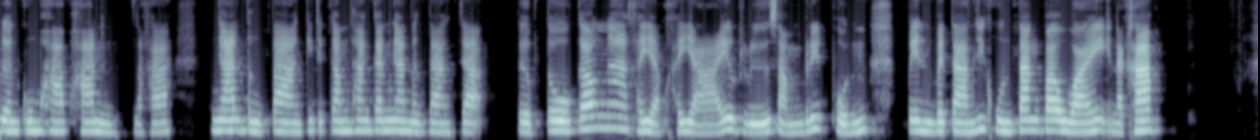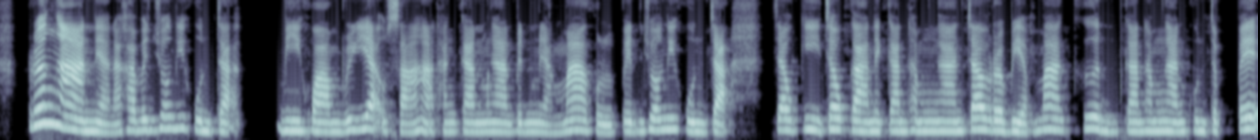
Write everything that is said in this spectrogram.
เดือนกุมภาพันธ์นะคะ งานต่างๆ กิจกรรมทางการงานต่างๆ จะเติบโตก้าวหน้าขยับขยายหรือสำฤทธิผลเป็นไปตามที่คุณตั้งเป้าไว้นะคะ เรื่องงานเนี่ยนะคะเป็นช่วงที่คุณจะ มีความวิริยะอุตสาหะทางการงานเป็นอย่างมาก หรือเป็นช่วงที่คุณจะเจ้ากี้เจ้าการในการทำงานเจ้าระเบียบมากขึ้น การทำงานคุณจะเป๊ะ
